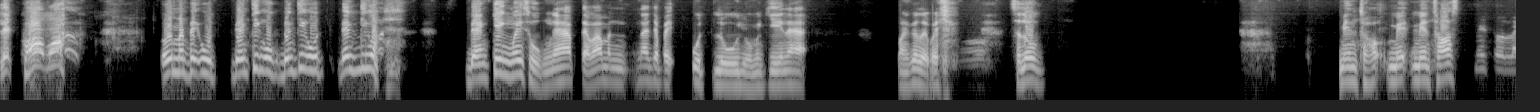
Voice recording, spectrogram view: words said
เล็กพอวะเอ้ยมันไปอุดแบงกิ้งอุดแบงกิ้งอุดแบงกิ้งอุดแบงกิ้งไม่สูงนะครับ แต่ว่ามันน่าจะไปอุดรูอยู่เมื่อกี้นะฮะมันก็เลยไปสรุปเมนทอเมนทอสไม่ตัวอะไร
